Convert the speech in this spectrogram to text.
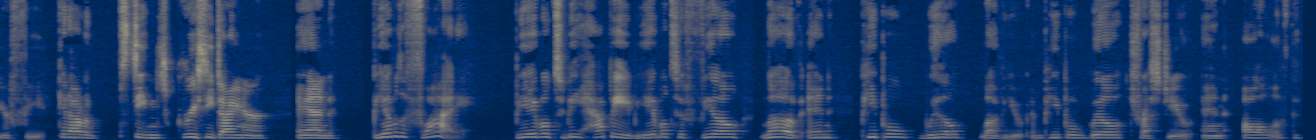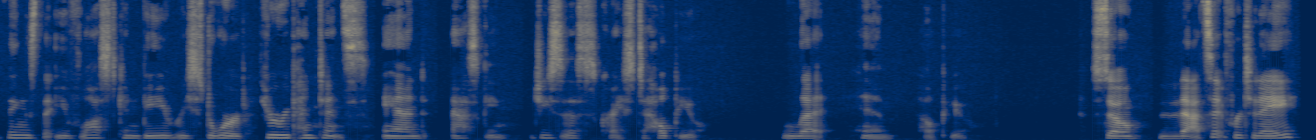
your feet. Get out of Satan's greasy diner and be able to fly. Be able to be happy. Be able to feel love. And people will love you and people will trust you. And all of the things that you've lost can be restored through repentance and asking Jesus Christ to help you. Let Him help you. So that's it for today.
